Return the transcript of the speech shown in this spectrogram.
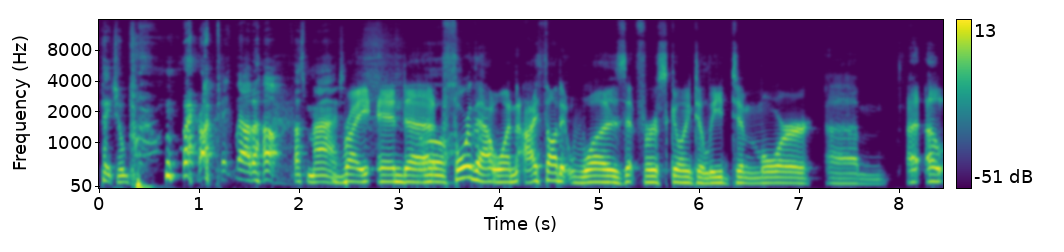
picture where I picked that up. That's mad. Right. And uh, Oh. for that one, I thought it was at first going to lead to more, um, a, a-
